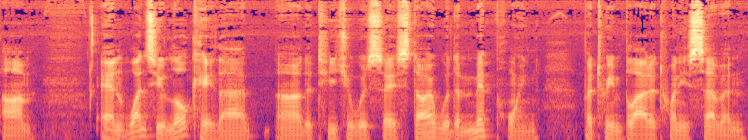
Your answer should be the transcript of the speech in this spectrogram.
Um, and once you locate that, uh, the teacher would say start with the midpoint between bladder 27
